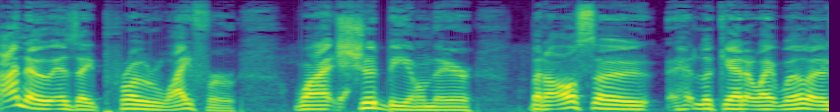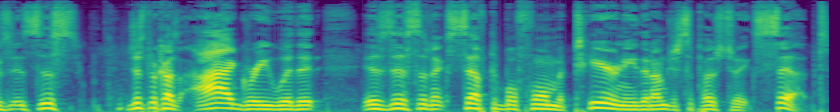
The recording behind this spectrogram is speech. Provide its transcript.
I know as a pro lifer why it should be on there, but I also look at it like, well, is, is this just because I agree with it? Is this an acceptable form of tyranny that I'm just supposed to accept?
